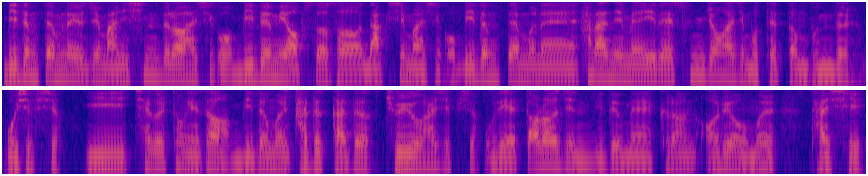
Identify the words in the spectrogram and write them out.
믿음 때문에 요즘 많이 힘들어 하시고, 믿음이 없어서 낙심하시고, 믿음 때문에 하나님의 일에 순종하지 못했던 분들 오십시오. 이 책을 통해서 믿음을 가득가득 주유하십시오. 우리의 떨어진 믿음의 그런 어려움을 다시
